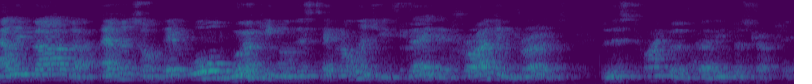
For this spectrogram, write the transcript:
Alibaba, Amazon, they're all working on this technology today. They're trialing drones for this type of uh, infrastructure.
